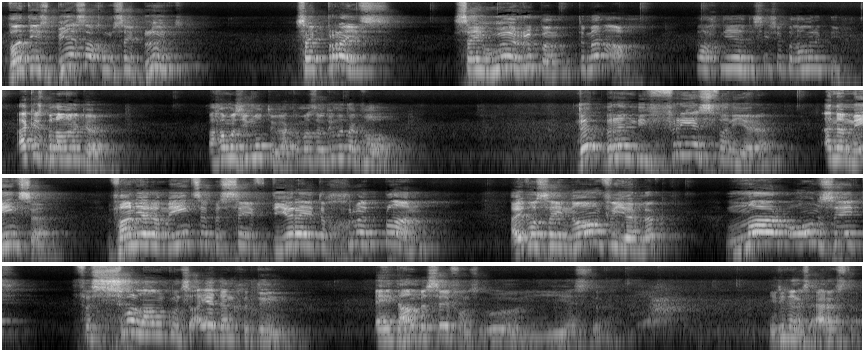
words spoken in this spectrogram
Want jy's besig om sy bloed, sy prys, sy hoë roeping te minag. Ag nee, dis nie so belangrik nie. Ek is belangriker. Ek gaan mos hemel toe. Ek kan mos nou doen wat ek wil. Dit bring die vrees van die Here in 'n mense wanneer 'n mense besef die Here het 'n groot plan Hy wil sy naam verheerlik, maar ons het vir so lank ons eie ding gedoen. En dan besef ons, o, Jesus. Hierdie ding is ernstig.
